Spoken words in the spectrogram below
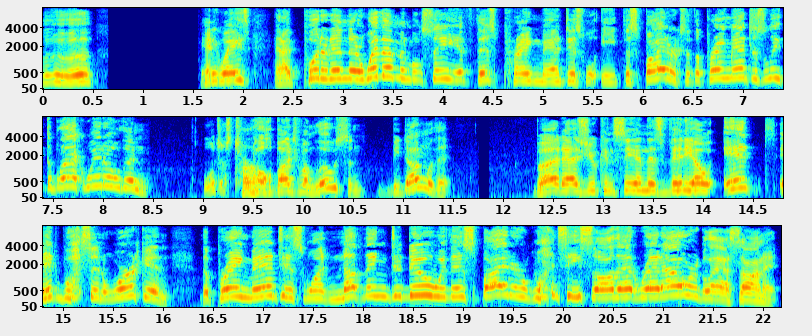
Ugh. Anyways, and I put it in there with him, and we'll see if this praying mantis will eat the spider. Because if the praying mantis will eat the black widow, then we'll just turn a whole bunch of them loose and be done with it. But as you can see in this video, it it wasn't working. The praying mantis want nothing to do with this spider once he saw that red hourglass on it.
